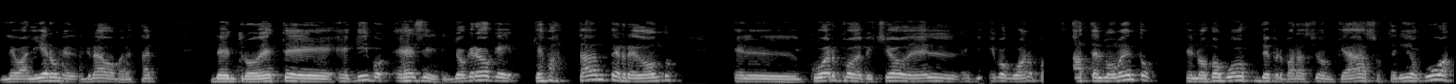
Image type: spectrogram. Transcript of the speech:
le valieron el grado para estar dentro de este equipo. Es decir, yo creo que, que es bastante redondo el cuerpo de picheo del equipo cubano. Hasta el momento, en los dos juegos de preparación que ha sostenido Cuba,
